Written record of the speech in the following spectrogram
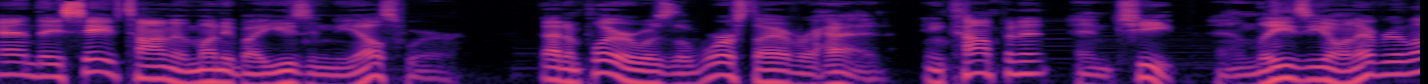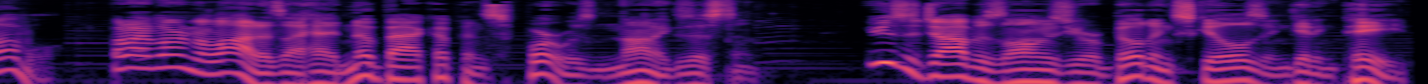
and they saved time and money by using me elsewhere. That employer was the worst I ever had incompetent and cheap and lazy on every level. But I learned a lot as I had no backup and support was non existent. Use a job as long as you are building skills and getting paid.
